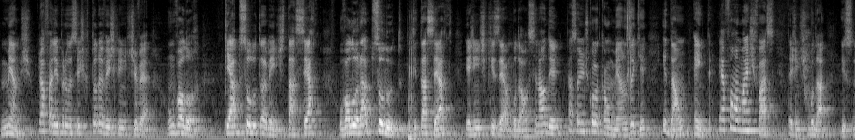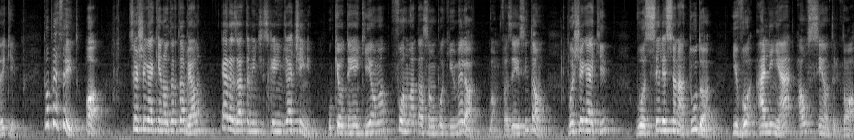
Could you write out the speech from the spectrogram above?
menos. Já falei para vocês que toda vez que a gente tiver um valor que absolutamente está certo, o valor absoluto que está certo, e a gente quiser mudar o sinal dele, é só a gente colocar um menos aqui e dar um Enter. É a forma mais fácil da gente mudar isso daqui. Então, perfeito. Ó, se eu chegar aqui na outra tabela, era exatamente isso que a gente já tinha. O que eu tenho aqui é uma formatação um pouquinho melhor. Vamos fazer isso então. Vou chegar aqui, vou selecionar tudo ó, e vou alinhar ao centro. Então, ó,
